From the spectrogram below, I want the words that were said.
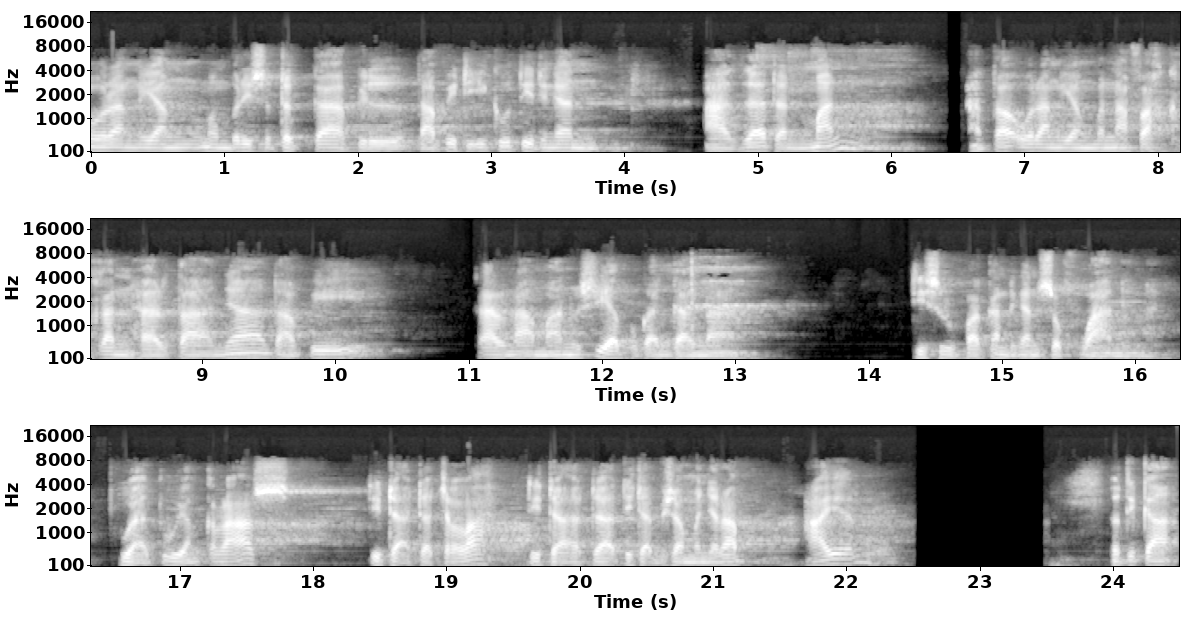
orang yang memberi sedekah bil tapi diikuti dengan azza dan man atau orang yang menafkahkan hartanya tapi karena manusia bukan karena diserupakan dengan sofwan batu yang keras tidak ada celah tidak ada tidak bisa menyerap air. Ketika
